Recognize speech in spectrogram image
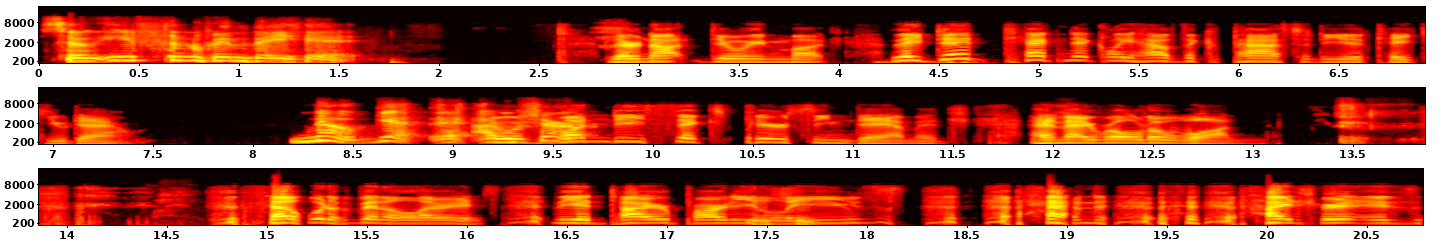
So even when they hit, They're not doing much. They did technically have the capacity to take you down. No, yeah, eh, I'm it was sure. 1d6 piercing damage, and I rolled a 1. that would have been hilarious. The entire party leaves, and Hydra is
